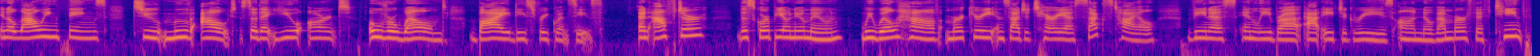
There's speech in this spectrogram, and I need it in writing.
in allowing things to move out so that you aren't overwhelmed by these frequencies. And after the Scorpio new moon, we will have Mercury and Sagittarius sextile Venus in Libra at 8 degrees on November 15th.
